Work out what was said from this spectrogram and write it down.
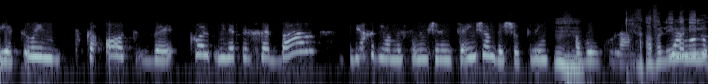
יצאו עם פקעות וכל מיני פרחי בר. יחד עם המפונים שנמצאים שם ושותלים. עבור כולם. אבל אם אני, לא-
